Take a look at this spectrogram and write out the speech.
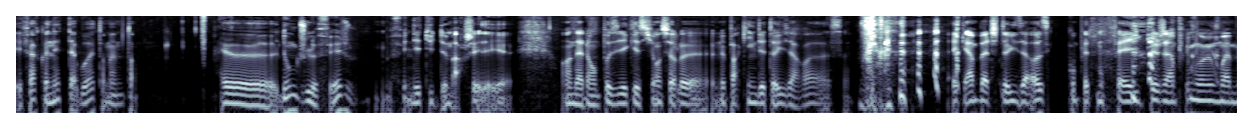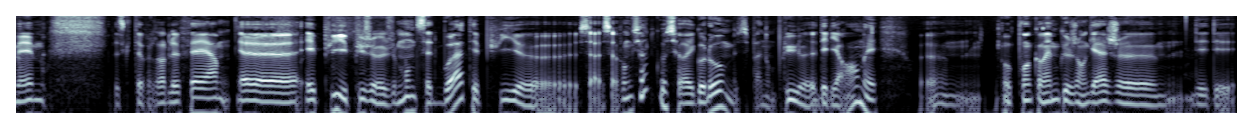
Et faire connaître ta boîte en même temps. Euh, donc je le fais, je me fais une étude de marché euh, en allant poser des questions sur le, le parking de Toys R Us avec un badge Toys R Us complètement fake que j'ai imprimé moi-même parce que t'as pas le droit de le faire. Euh, et puis et puis je, je monte cette boîte et puis euh, ça, ça fonctionne quoi, c'est rigolo, mais c'est pas non plus euh, délirant, mais au point quand même que j'engage des, des,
